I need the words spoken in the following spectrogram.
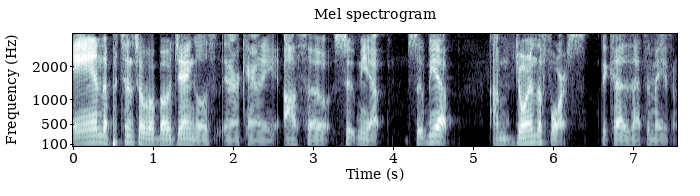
and the potential of a Bojangles in our county also suit me up. Suit me up. I'm joining the force because that's amazing.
